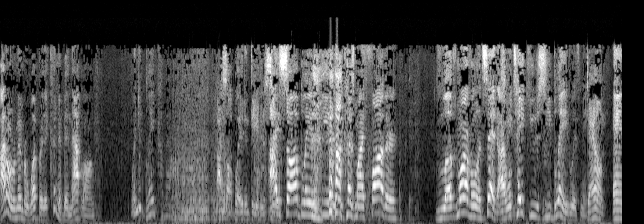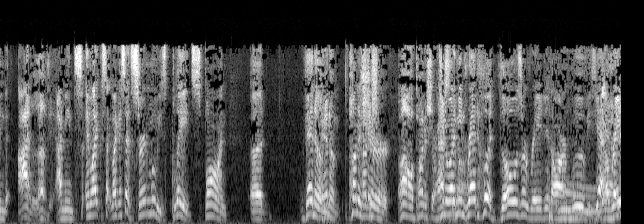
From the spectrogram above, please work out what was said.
I don't remember what birthday. It couldn't have been that long. When did Blade come out? I saw Blade in theaters. I saw Blade in theaters because my father loved Marvel and said, "I will take you to see Blade with me." down. and I loved it. I mean, s- and like like I said, certain movies, Blade, Spawn, uh, Venom, Venom, Punisher. Oh, Punisher. Do you know to what I mean? R. Red Hood. Those are rated R movies. Yeah, yeah, a rated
